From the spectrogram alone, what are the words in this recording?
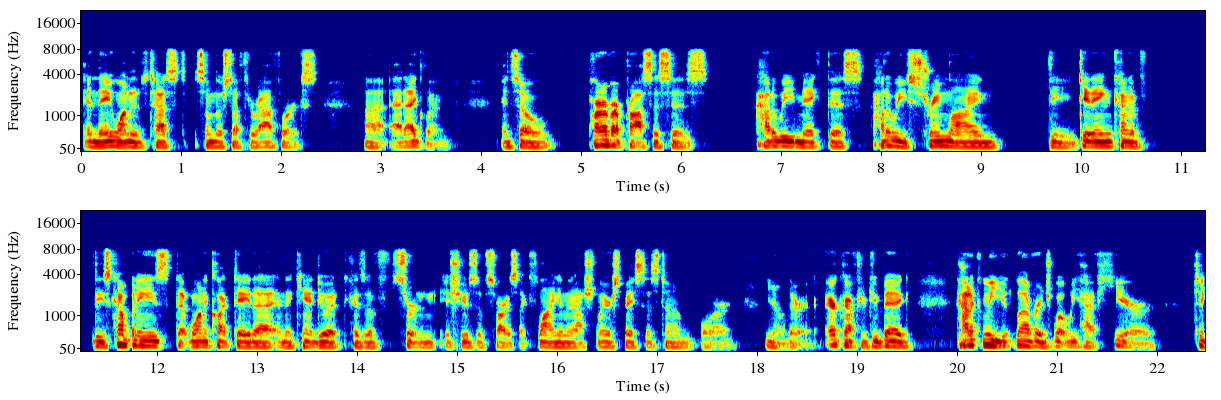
and they wanted to test some of their stuff through AFWERX uh, at Eglin. And so part of our process is how do we make this, how do we streamline the getting kind of these companies that want to collect data and they can't do it because of certain issues of SARS, like flying in the National Airspace System or, you know, their aircraft are too big how can we leverage what we have here to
